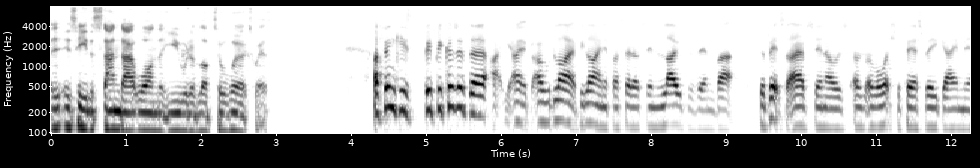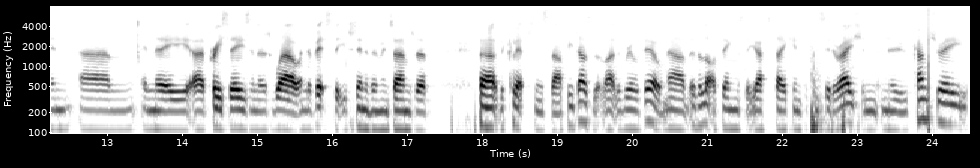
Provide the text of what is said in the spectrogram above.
is he the standout one that you would have loved to have worked with? I think he's because of the. I, I, I would lie, be lying if I said I've seen loads of him, but the bits that I have seen, I was I, was, I watched the PSV game in um, in the uh, pre-season as well, and the bits that you've seen of him in terms of uh, the clips and stuff, he does look like the real deal. Now, there's a lot of things that you have to take into consideration. New country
